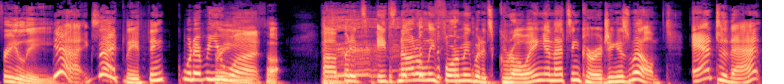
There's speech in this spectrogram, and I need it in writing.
freely. Yeah, exactly. Think whatever you Free want. thought. Uh, but it's it's not only forming, but it's growing, and that's encouraging as well. Add to that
